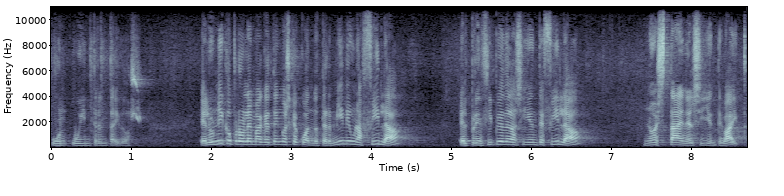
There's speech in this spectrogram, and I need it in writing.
un win32. El único problema que tengo es que cuando termine una fila, el principio de la siguiente fila no está en el siguiente byte.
